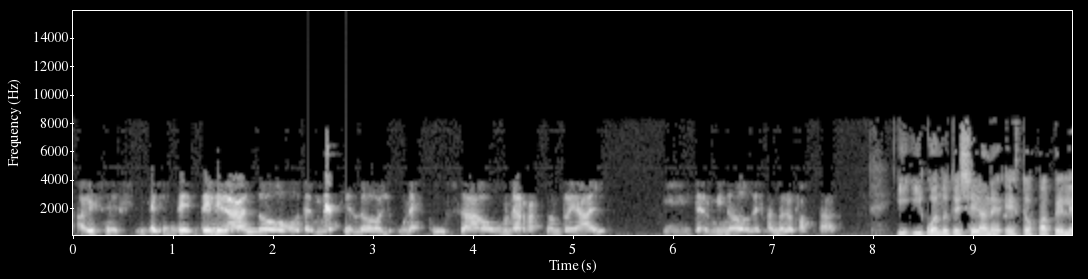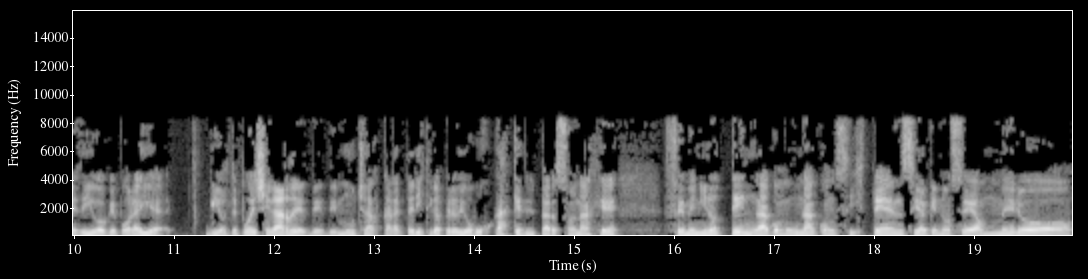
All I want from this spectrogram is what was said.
a veces delegando o termina siendo una excusa o una razón real y termino dejándolo pasar. Y, y cuando te llegan estos papeles, digo que por ahí digo, te puede llegar de, de, muchas características, pero digo, buscas que el personaje femenino tenga como una consistencia, que no sea un mero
